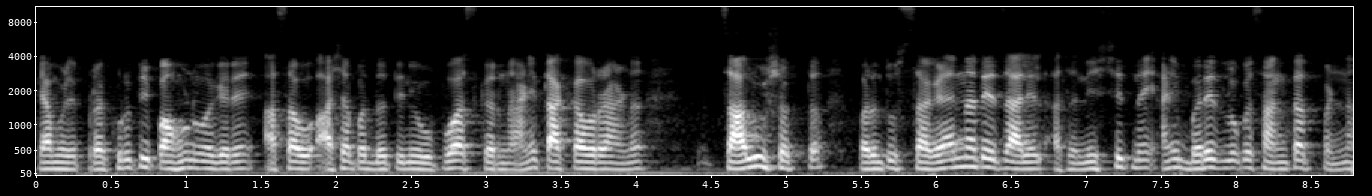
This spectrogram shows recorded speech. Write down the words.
त्यामुळे प्रकृती पाहून वगैरे असा अशा पद्धतीने उपवास करणं आणि ताकावर राहणं चालू शकतं. परंतु सगळ्यांना ते चालेल असं निश्चित नाही. आणि बरेच लोक सांगतात पण ना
